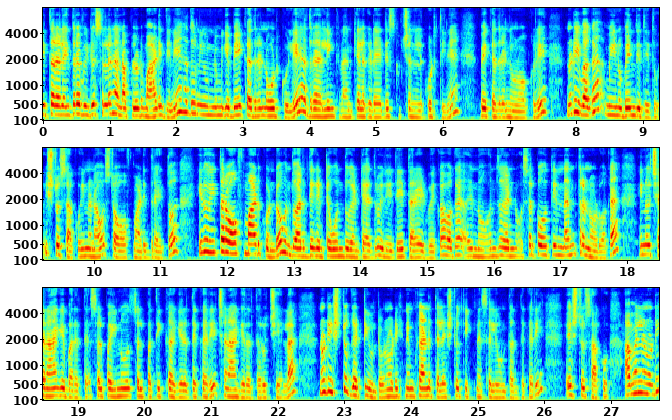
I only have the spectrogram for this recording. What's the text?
ಈ ಥರ ಎಲ್ಲ ಇದರ ವೀಡಿಯೋಸ್ ಎಲ್ಲ ನಾನು ಅಪ್ಲೋಡ್ ಮಾಡಿದ್ದೀನಿ. ಅದು ನೀವು ನಿಮಗೆ ಬೇಕಾದರೆ ನೋಡ್ಕೊಳ್ಳಿ. ಅದರ ಲಿಂಕ್ ನಾನು ಕೆಳಗಡೆ ಡಿಸ್ಕ್ರಿಪ್ಷನಲ್ಲಿ ಕೊಡ್ತೀನಿ. ಬೇಕಾದರೆ ನೀವು ನೋಡ್ಕೊಳ್ಳಿ. ನೋಡಿ, ಇವಾಗ ಮೀನು ಬೆಂದಿದೆ ಇಷ್ಟು ಸಾಕು. ಇನ್ನು ನಾವು ಸ್ಟವ್ ಆಫ್ ಮಾಡಿದ್ರಾಯಿತು. ಇದು ಈ ಥರ ಆಫ್ ಮಾಡಿಕೊಂಡು ಒಂದು ಅರ್ಧ ಗಂಟೆ, ಒಂದು ಗಂಟೆ ಆದರೂ ಇದು ಇದೇ ಥರ ಇಡಬೇಕು. ಅವಾಗ ಇನ್ನು ಒಂದು ಗಂಟೆ, ಸ್ವಲ್ಪ ಹೊತ್ತಿನ ನಂತರ ನೋಡುವಾಗ ಇನ್ನೂ ಚೆನ್ನಾಗಿ ಬರುತ್ತೆ. ಸ್ವಲ್ಪ ಇನ್ನೂ ಸ್ವಲ್ಪ ತಿಕ್ಕಾಗಿರುತ್ತೆ ಕರಿ ಚೆನ್ನಾಗಿರುತ್ತೆ ರುಚಿಯೆಲ್ಲ. ನೋಡಿ, ಇಷ್ಟು ಗಟ್ಟಿ ಉಂಟು. ನೋಡಿ, ನಿಮ್ಗೆ ಕಾಣುತ್ತಲ್ಲ ಎಷ್ಟು ತಿಕ್ನೆಸ್ಸಲ್ಲಿ ಉಂಟಂತ ಕರಿ? ಎಷ್ಟು ಸಾಕು. ಆಮೇಲೆ ನೋಡಿ,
